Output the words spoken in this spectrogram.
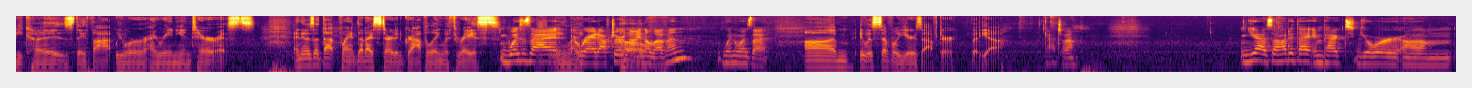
because they thought we were Iranian terrorists. And it was at that point that I started grappling with race. Was that like, right after oh. 9 11? When was that? Um, it was several years after, but yeah. Gotcha. Yeah, so how did that impact your um,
